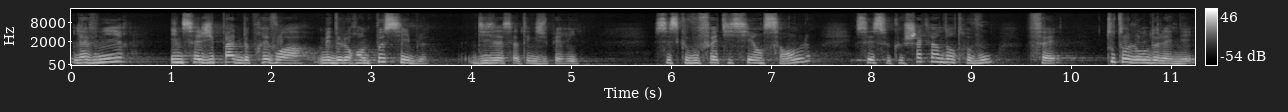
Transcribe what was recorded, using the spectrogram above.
L'avenir, il ne s'agit pas de prévoir, mais de le rendre possible, disait Saint-Exupéry. C'est ce que vous faites ici ensemble, c'est ce que chacun d'entre vous fait tout au long de l'année,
